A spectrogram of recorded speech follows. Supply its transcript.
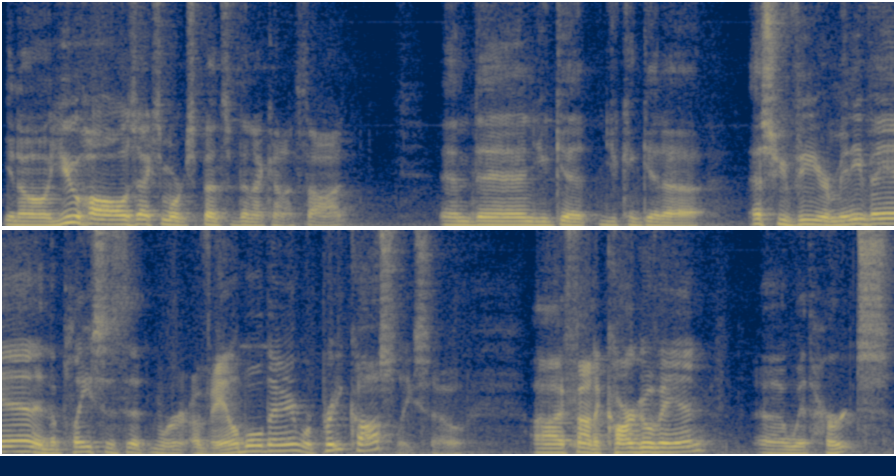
You know, U-Haul is actually more expensive than I kind of thought, and then you get you can get a SUV or minivan, and the places that were available there were pretty costly. So uh, I found a cargo van uh, with Hertz.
